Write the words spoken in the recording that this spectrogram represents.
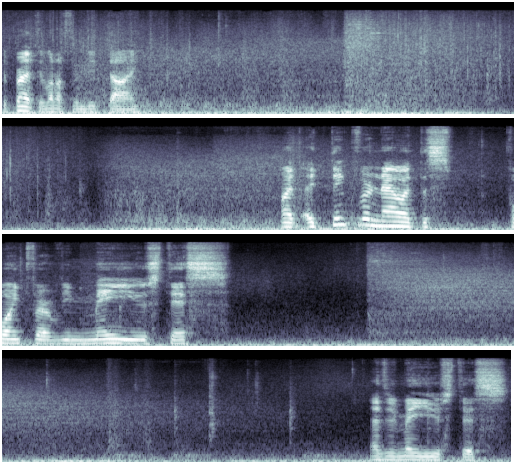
Apparently one of them did die. Right, I think we're now at this point where we may use this. And we may use this.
